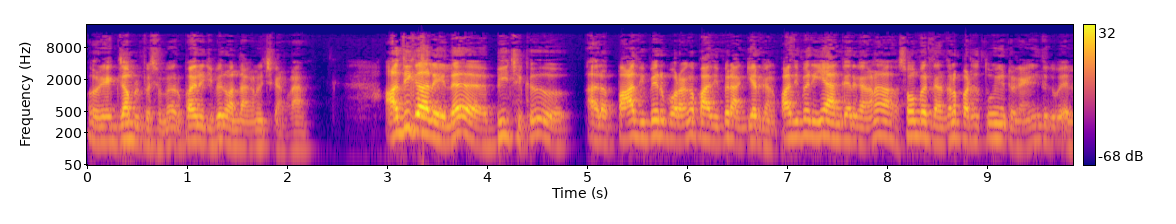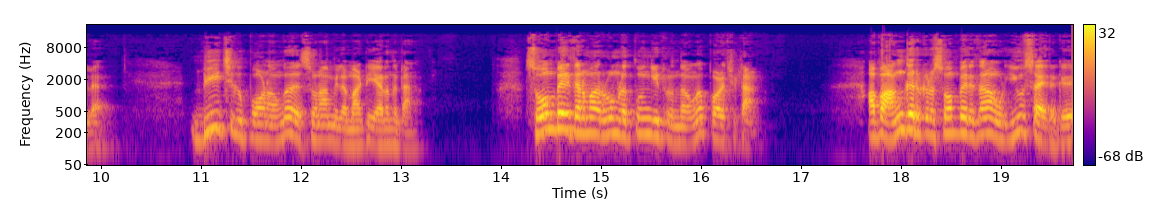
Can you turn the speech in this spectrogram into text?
ஒரு எக்ஸாம்பிள் பேசுவோமே ஒரு பதினஞ்சு பேர் வந்தாங்கன்னு வச்சுக்கோங்களேன். அதிகாலையில் பீச்சுக்கு அதில் பாதி பேர் போகிறாங்க பாதி பேர் அங்கே இருக்காங்க. பாதி பேர் ஏன் அங்கே இருக்காங்கன்னா சோம்பேறித்தனத்தில் படுத்து தூங்கிட்டு இருக்காங்க எழுந்துக்கவே இல்லை. பீச்சுக்கு போனவங்க சுனாமியில் மாட்டி இறந்துட்டாங்க. சோம்பேறித்தனமாக ரூமில் தூங்கிட்டு இருந்தவங்க பழைச்சிட்டாங்க. அப்போ அங்கே இருக்கிற சோம்பேறித்தனம் அவங்களுக்கு யூஸ் ஆயிருக்கு.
